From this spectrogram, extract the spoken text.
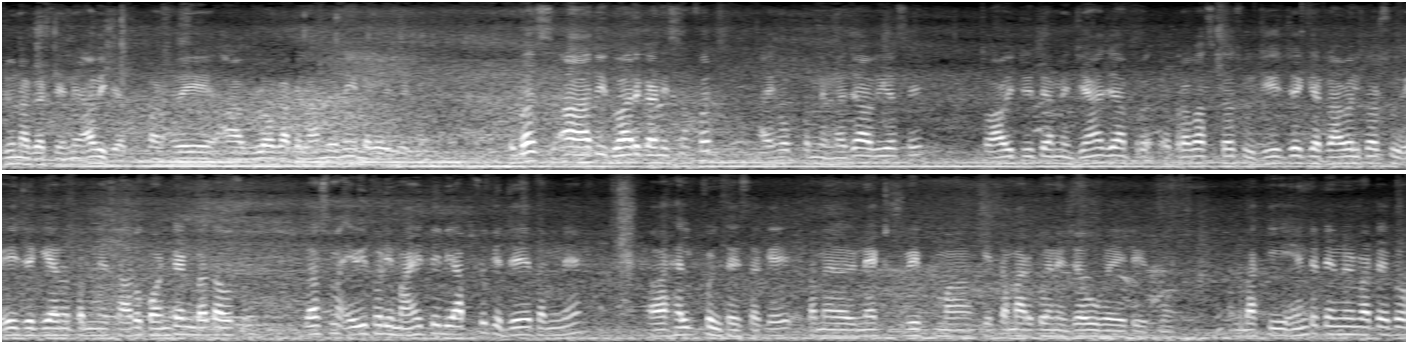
જુનાગઢ જઈને આવી જાય પણ હવે આ બ્લોગ આપણે લાંબો નહીં લગાવી શકીએ. તો બસ, આ હતી દ્વારકાની સફર. આઈ હોપ તમને મજા આવી હશે. તો આવી જ રીતે અમે જ્યાં જ્યાં પ્ર- પ્રવાસ કરશું, જે જગ્યા ટ્રાવેલ કરશું, એ જગ્યાનું તમને સારું કોન્ટેન્ટ બતાવશું. પ્લસમાં એવી થોડી માહિતી બી આપશું કે જે તમને હેલ્પફુલ થઈ શકે તમારી નેક્સ્ટ ટ્રીપમાં કે તમારે કોઈને જવું હોય એ ટ્રીપમાં અને બાકી એન્ટરટેનમેન્ટ માટે તો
